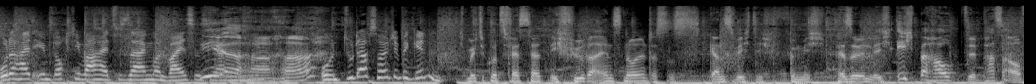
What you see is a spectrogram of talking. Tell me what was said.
Oder halt eben doch die Wahrheit zu sagen, man weiß es ja, Ja, nie. Und du darfst heute beginnen. Ich möchte kurz festhalten, ich führe 1-0. Das ist ganz wichtig für mich persönlich. Ich behaupte, pass auf,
